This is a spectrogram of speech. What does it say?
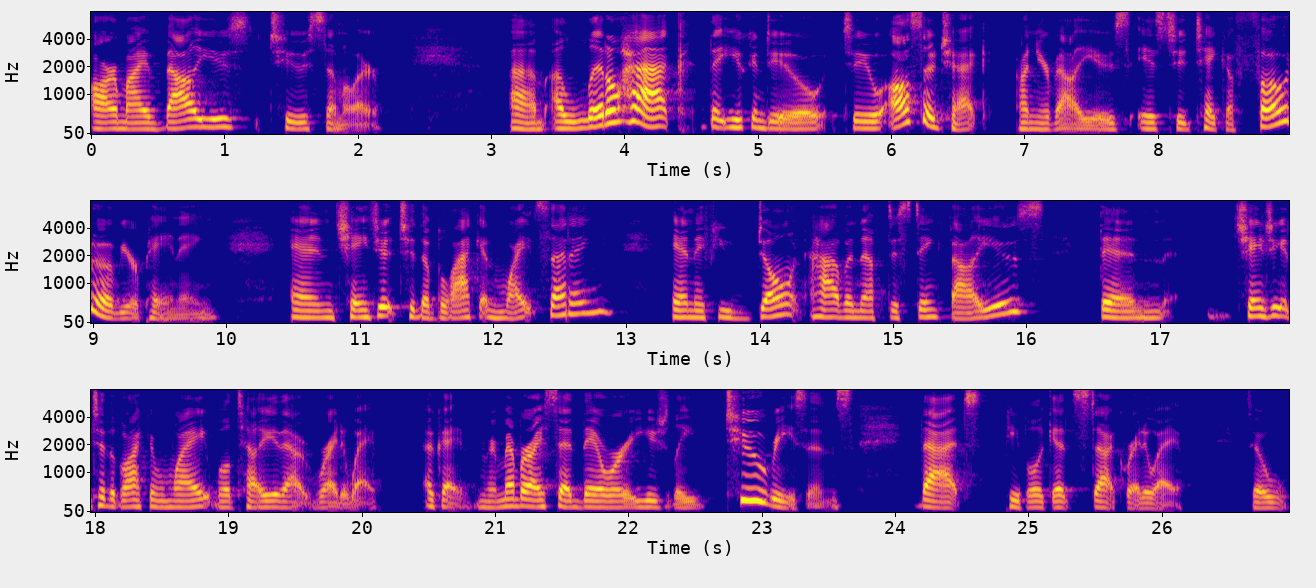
are my values too similar? Um, a little hack that you can do to also check on your values is to take a photo of your painting and change it to the black and white setting. And if you don't have enough distinct values, then changing it to the black and white will tell you that right away. Okay, remember I said there were usually two reasons that people get stuck right away. So,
